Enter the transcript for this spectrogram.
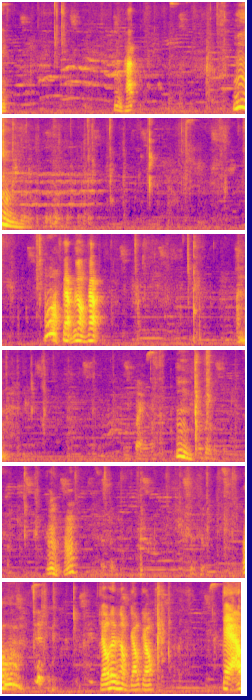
นี่ พัก อืมโอ้แซ่บพี่น้องแซ่บอืมอืมอืมโอ้เจ๋วเลยพี่น้องเจ๋วเจ๋วแจ๋ว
